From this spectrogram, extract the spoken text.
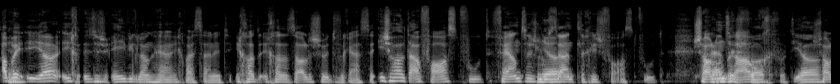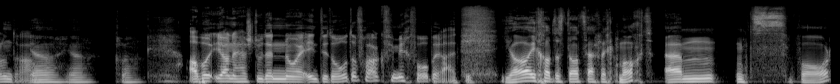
aber ja, ich, das ist ewig lang her. Ich weiß auch nicht. Ich habe ich hab das alles schon wieder vergessen. Ist halt auch Fast Food. Fernsehen Ja. schlussendlich ist Fast Food. Schall und Fernsehen ist Rauch. Fastfood, Ja, Schall und Rauch. ja, ja, klar. Aber Janne, hast du dann noch eine Entweder-Oder-Frage für mich vorbereitet? Ja, ich habe das tatsächlich gemacht. Ähm, und zwar...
